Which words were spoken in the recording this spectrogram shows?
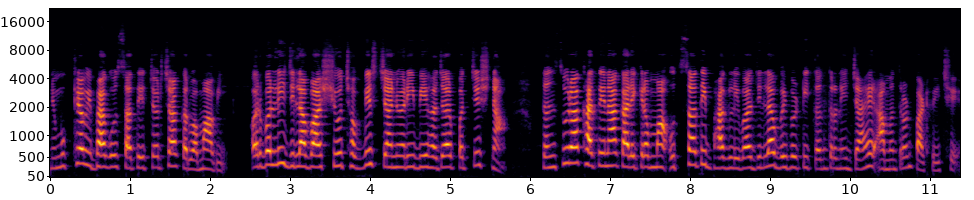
ને મુખ્ય વિભાગો સાથે ચર્ચા કરવામાં આવી. અરવલ્લી જિલ્લાવાસીઓ છવ્વીસ જાન્યુઆરી બે હજાર પચીસના ધનસુરા ખાતેના કાર્યક્રમમાં ઉત્સાહથી ભાગ લેવા જિલ્લા તંત્રને જાહેર આમંત્રણ પાઠવે છે.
